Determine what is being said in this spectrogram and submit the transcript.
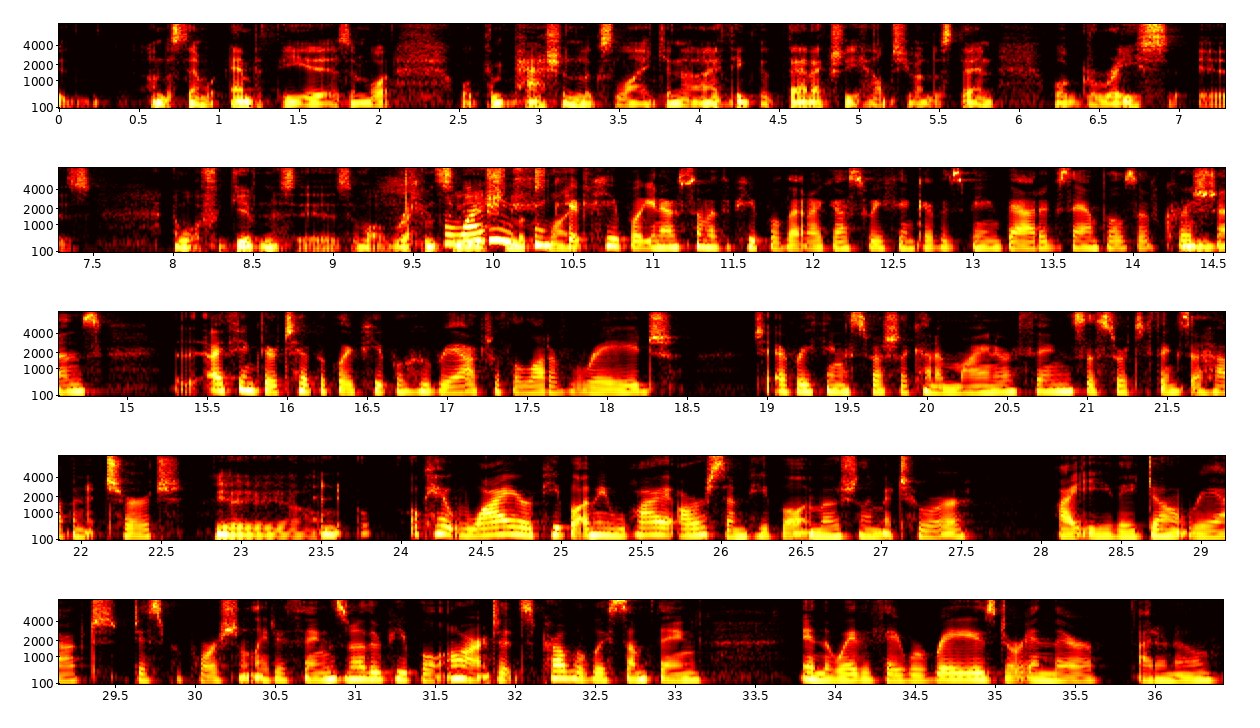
understand what empathy is and what what compassion looks like. And i think that that actually helps you understand what grace is and what forgiveness is and what Well, why do reconciliation you think like. that people, you know, some of the people that I guess we think of as being bad examples Hmm. of Christians, I think they're typically people who react with a lot of rage to everything, especially kind of minor things, the sorts of things that happen at church. yeah yeah yeah. And okay, why are people, I mean, why are some people emotionally mature, i.e., they don't react disproportionately to things, and other people aren't? It's probably something in the way that they were raised or in their, I don't know,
